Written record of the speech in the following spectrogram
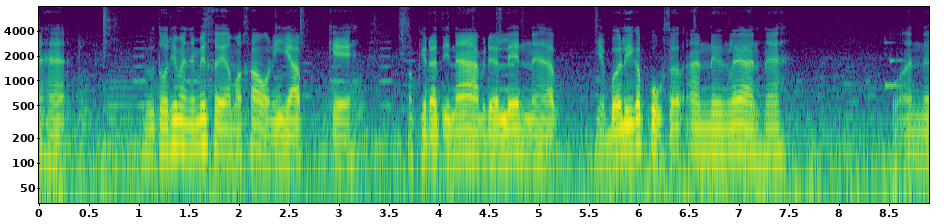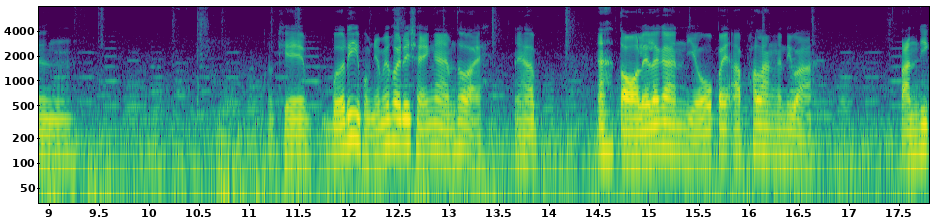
นะฮะ ดูตัวที่มันยังไม่เคยเอามาเข้านี่ครับ โอเค เอากิราติน่าไปเดินเล่นนะครับ เดี๋ยวเบอร์รี่ก็ปลูกสักอันหนึงแล้วกันนะปลูกอันหนึงโอเค เบอร์รี่ผมยังไม่ค่อยได้ใช้งานมันเท่าไหร่นะครับ อะ ต่อเลยแล้วกัน เดี๋ยวไปอัพพลังกันดีกว่า ตันที่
